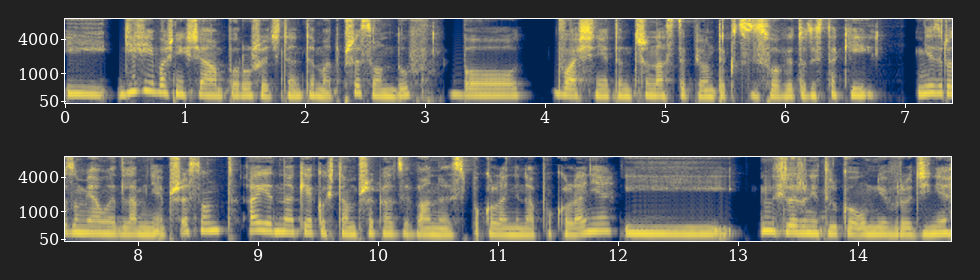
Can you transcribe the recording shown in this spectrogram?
i dzisiaj właśnie chciałam poruszyć ten temat przesądów, bo właśnie ten trzynasty piątek w cudzysłowie to jest taki niezrozumiały dla mnie przesąd, a jednak jakoś tam przekazywany z pokolenia na pokolenie i myślę, że nie tylko u mnie w rodzinie.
